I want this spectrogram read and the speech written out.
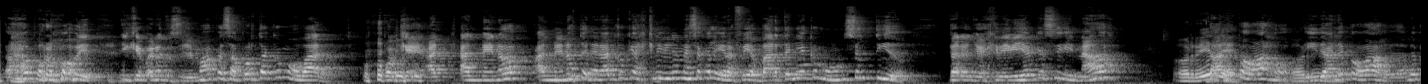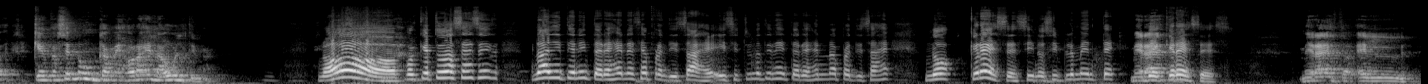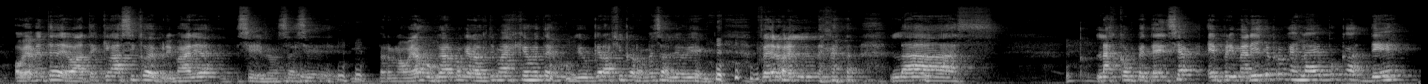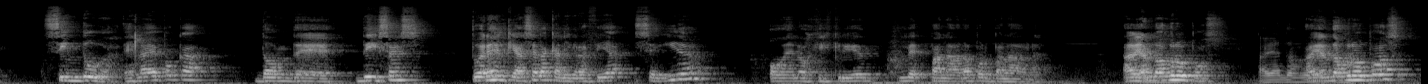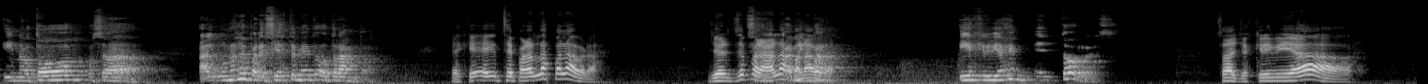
Ajá, por hobby. Y que bueno, entonces yo me voy a empezar a portar como Bar. Porque al, al menos, al menos tener algo que escribir en esa caligrafía. Bar tenía como un sentido. Pero yo escribía que sí, nada. Horrible. Dale para abajo. Y dale para abajo. y dale pa- Que entonces nunca mejoras en la última. No, porque tú haces ese... Nadie tiene interés en ese aprendizaje. Y si tú no tienes interés en un aprendizaje, no creces, sino simplemente Mira decreces. Mira esto, el obviamente debate clásico de primaria, sí, no sé si, pero no voy a juzgar porque la última vez que te jugué un gráfico no me salió bien. Pero el- las, las competencias, en primaria yo creo que es la época de, sin duda, es la época donde dices, tú eres el que hace la caligrafía seguida o de los que escriben palabra por palabra. Habían dos grupos. Habían dos Habían dos grupos y no todos, o sea, a algunos les parecía este método trampa. Es que eh, separar las palabras. Yo separaba Sí, las palabras. pa- Y escribías en, en torres. O sea, yo escribía.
